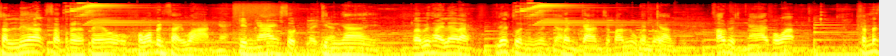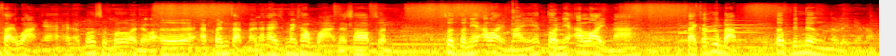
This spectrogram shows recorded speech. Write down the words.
ฉันเลือกสเตอร์เซล เพราะว่าเป็นสายหวานไงกินง่ายสุดอะไรกินเงี้ยง่าย แล้วพี่ไทยเลือกอะไร เลือกตัวนี้เหมือนกัน เหมือนกันจะป้าลูกเหมือนกัน เข้าถึงง่ายเพราะว่าฉันเป็นสายหวานไงแอปเปิลซูเปอร์อาจจะว่าเออแอปเปิลจัดหน่อยถ้าใครไม่ชอบหวานจะชอบส่วน ส่วนตัวนี้อร่อยไหมตัวนี้อร่อยนะ แต่ก็คือแบบเติมนิดนึงอะไรอย่างเงี้ยเนาะ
